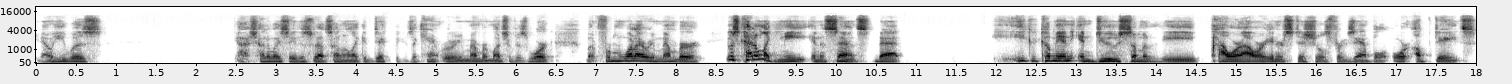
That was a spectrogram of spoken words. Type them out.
You know, he was gosh, how do I say this without sounding like a dick? Because I can't really remember much of his work. But from what I remember, it was kind of like me in the sense that he could come in and do some of the power hour interstitials, for example, or updates.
